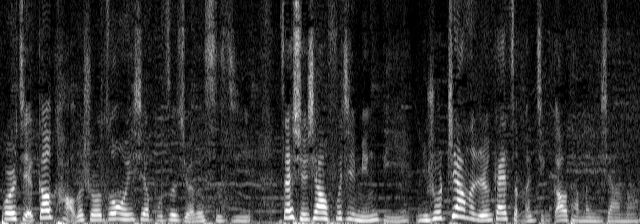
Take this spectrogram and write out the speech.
波儿姐，高考的时候总有一些不自觉的司机在学校附近鸣笛，你说这样的人该怎么警告他们一下呢？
